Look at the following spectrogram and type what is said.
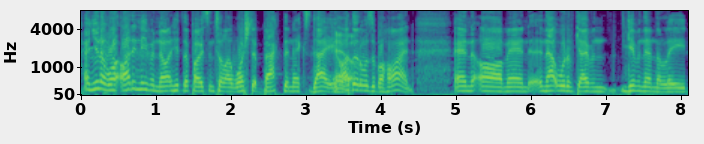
and you know what? I didn't even know it hit the post until I watched it back the next day. I thought it was a behind, and oh man, and that would have given given them the lead.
